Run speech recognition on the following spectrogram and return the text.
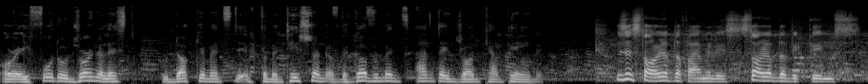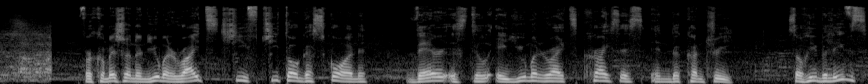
or a photojournalist who documents the implementation of the government's anti-drug campaign. This is a story of the families, story of the victims. For Commission on Human Rights Chief Chito Gascon, there is still a human rights crisis in the country. So he believes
